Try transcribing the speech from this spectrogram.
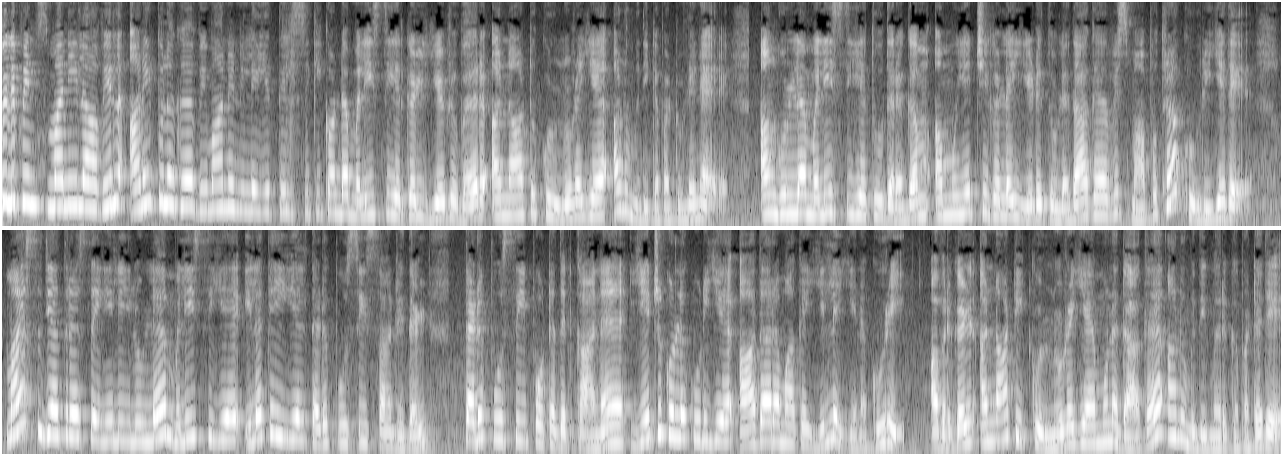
பிலிப்பீன்ஸ் மணிலாவில் அனைத்துலக விமான நிலையத்தில் சிக்கிக்கொண்ட மலேசியர்கள் எழுவர் அந்நாட்டுக்குள் நுழைய அனுமதிக்கப்பட்டுள்ளனர். அங்குள்ள மலேசிய தூதரகம் அம்முயற்சிகளை எடுத்துள்ளதாக விஸ்மா புத்ரா கூறியது. மைஸ் யாத்ரா செயலியில் உள்ள மலேசிய இலக்கையியல் தடுப்பூசி சான்றிதழ் தடுப்பூசி போட்டதற்கான ஏற்றுக்கொள்ளக்கூடிய ஆதாரமாக இல்லை என கூறி அவர்கள் அந்நாட்டிற்குள் நுழைய முன்னதாக அனுமதி மறுக்கப்பட்டது.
